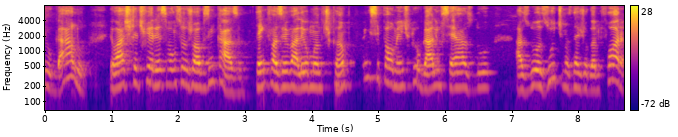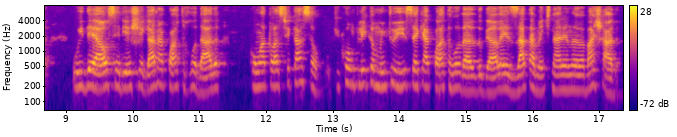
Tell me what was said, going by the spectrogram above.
e o Galo, eu acho que a diferença vão ser os jogos em casa. Tem que fazer valer o mando de campo, principalmente porque o Galo encerra as, as duas últimas, né, jogando fora. O ideal seria chegar na quarta rodada com a classificação. O que complica muito isso é que a quarta rodada do Galo é exatamente na Arena da Baixada.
